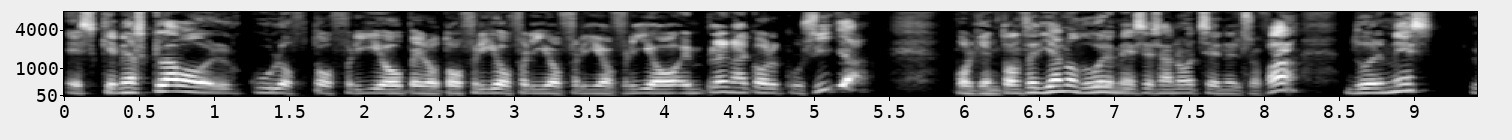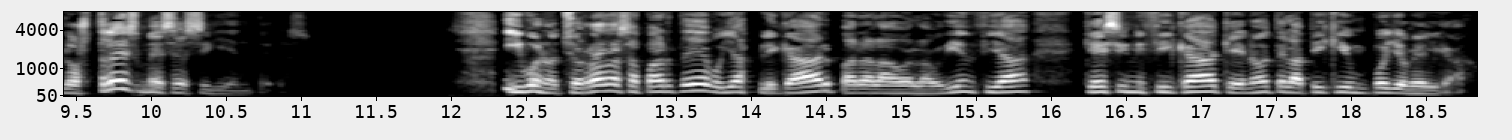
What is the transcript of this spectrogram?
es que me has clavado el culo to frío, pero to frío, frío, frío, frío, en plena corcusilla. Porque entonces ya no duermes esa noche en el sofá, duermes los tres meses siguientes. Y bueno, chorradas aparte, voy a explicar para la, audiencia qué significa que no te la pique un pollo belga.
